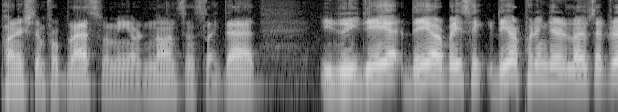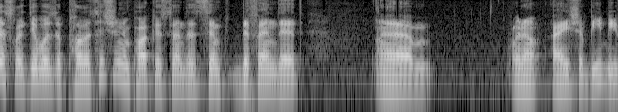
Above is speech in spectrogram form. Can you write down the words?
punish them for blasphemy or nonsense like that, they they are basic they are putting their lives at risk. Like there was a politician in Pakistan that simp- defended, um, you know, Aisha Bibi,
